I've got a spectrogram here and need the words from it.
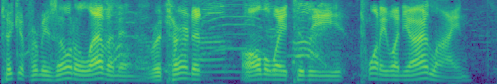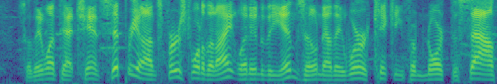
took it from his own 11 and returned it all the way to the 21 yard line. So they want that chance. Ciprian's first one of the night went into the end zone. Now they were kicking from north to south,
